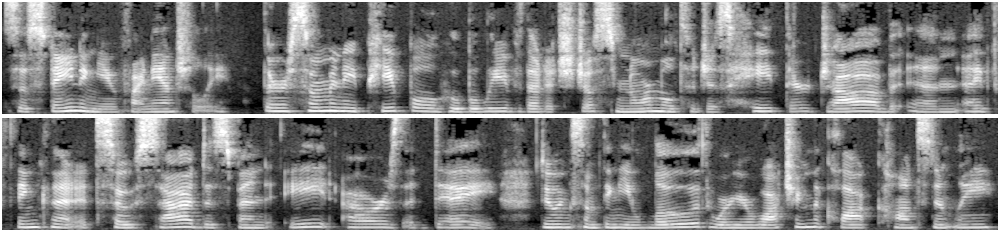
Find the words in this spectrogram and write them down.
sustaining you financially. There are so many people who believe that it's just normal to just hate their job, and I think that it's so sad to spend eight hours a day doing something you loathe where you're watching the clock constantly.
